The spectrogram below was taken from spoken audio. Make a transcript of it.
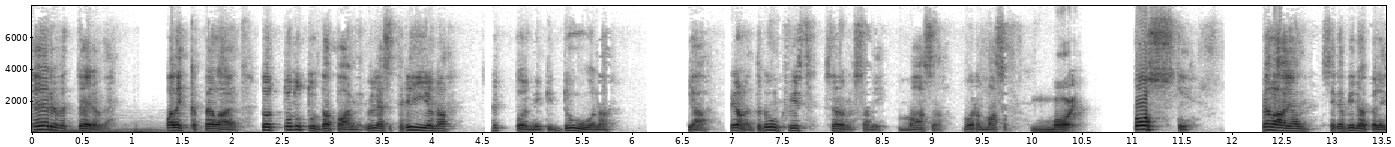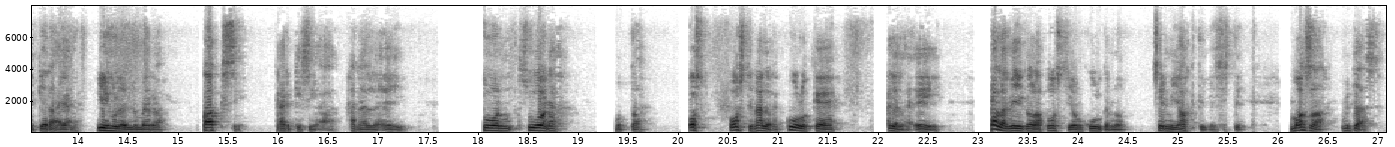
Terve, terve. Palikkapelaajat. Tot, totuttuun tapaan yleensä triona, nyt toimiikin duona. Ja minä olen Dunkvist, seurassani Masa. Moro Masa. Moi. Posti. Pelaajan sekä videopelikeräjän vihollinen numero kaksi kärkisijaa. Hänelle ei suon, suoda, mutta post, posti välillä kulkee, välillä ei. Tällä viikolla posti on kulkenut semi-aktiivisesti. Masa, mitäs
